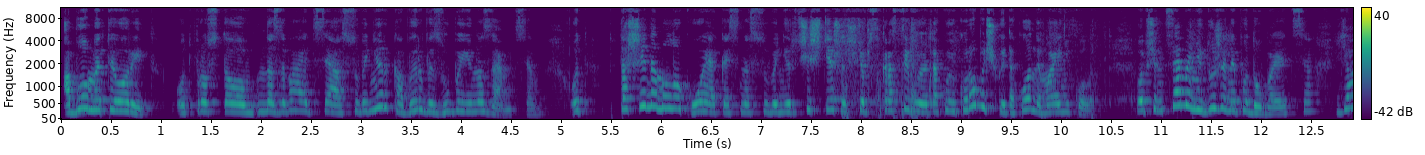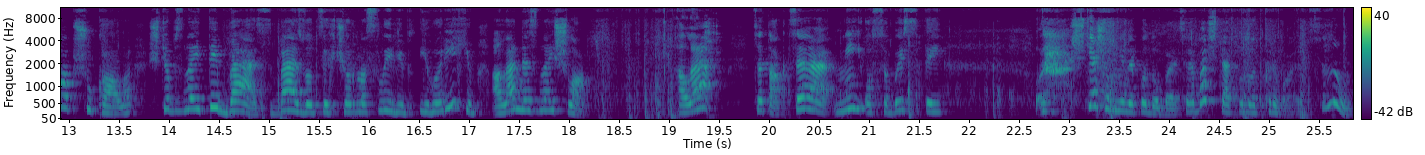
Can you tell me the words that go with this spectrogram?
або метеорит. От просто називається сувенірка вирви зуби іноземцям. От пташине молоко якесь на сувенір, чи ще щось, щоб з красивою такою коробочкою такого немає ніколи. В общем, це мені дуже не подобається. Я б шукала, щоб знайти без, без оцих чорносливів і горіхів, але не знайшла. Але це так, це мій особистий. Ще що мені не подобається. Бачите, як воно відкривається? Ну,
